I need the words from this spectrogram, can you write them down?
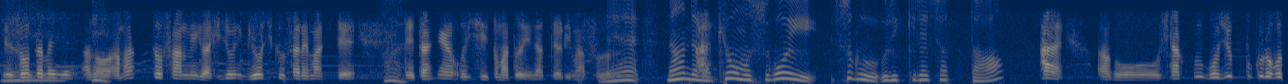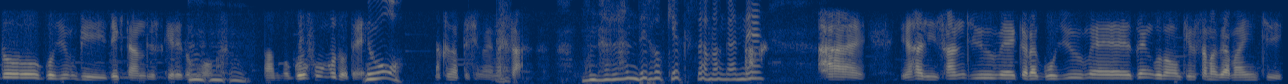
でそのためにあの甘みと酸味が非常に凝縮されまして、はい。え大変美味しいトマトになっております。ねなんでもはい。今日もすごいすぐ売り切れちゃった？はい。あの150袋ほどご準備できたんですけれども、うんうんうん。あの5分ほどでなくなってしまいました。もう並んでるお客様がね。はい。やはり30名から50名前後のお客様が毎日、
